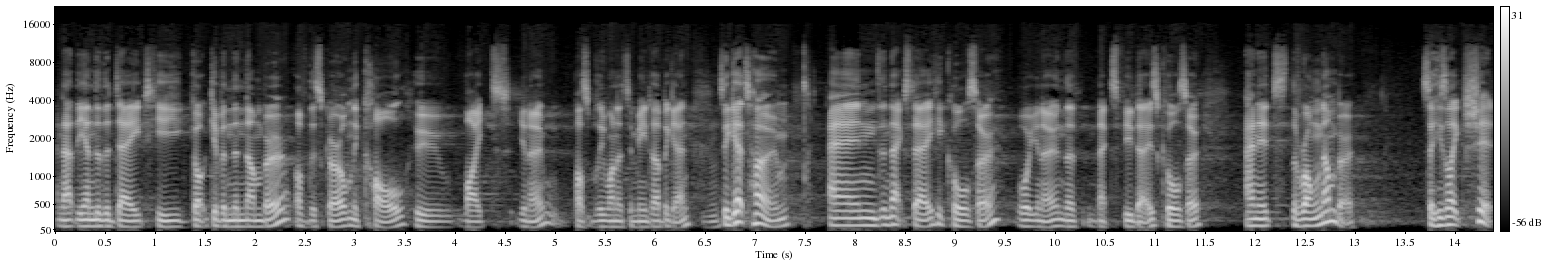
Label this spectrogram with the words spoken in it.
And at the end of the date, he got given the number of this girl, Nicole, who liked, you know, possibly wanted to meet up again. Mm-hmm. So he gets home, and the next day he calls her, or, you know, in the next few days, calls her, and it's the wrong number. So he's like, shit,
